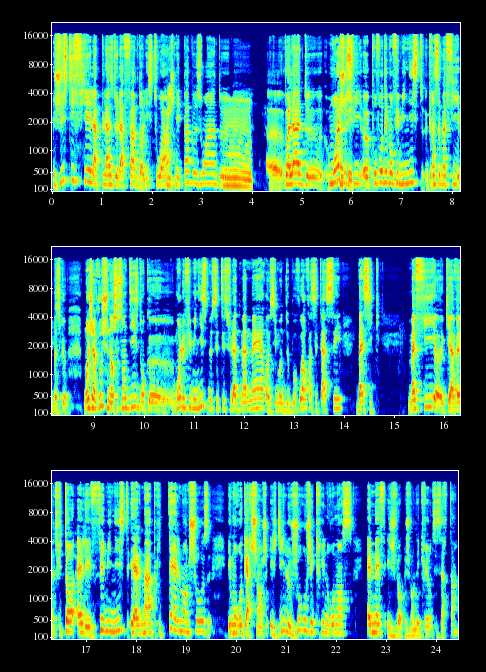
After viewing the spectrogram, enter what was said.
justifier la place de la femme dans l'histoire. Je n'ai pas besoin de, mmh. Euh, voilà, de moi je suis euh, profondément féministe grâce à ma fille parce que moi j'avoue je suis née en 70 donc euh, moi le féminisme c'était celui-là de ma mère Simone de Beauvoir enfin c'était assez basique. Ma fille qui a 28 ans, elle est féministe et elle m'a appris tellement de choses et mon regard change et je dis le jour où j'écris une romance MF et je vais, je vais en écrire une c'est certain,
